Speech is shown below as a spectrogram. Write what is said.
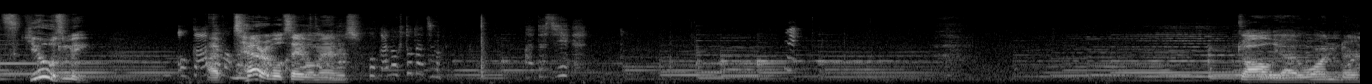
Excuse me. I 様 have も terrible table manners. golly, I wonder.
